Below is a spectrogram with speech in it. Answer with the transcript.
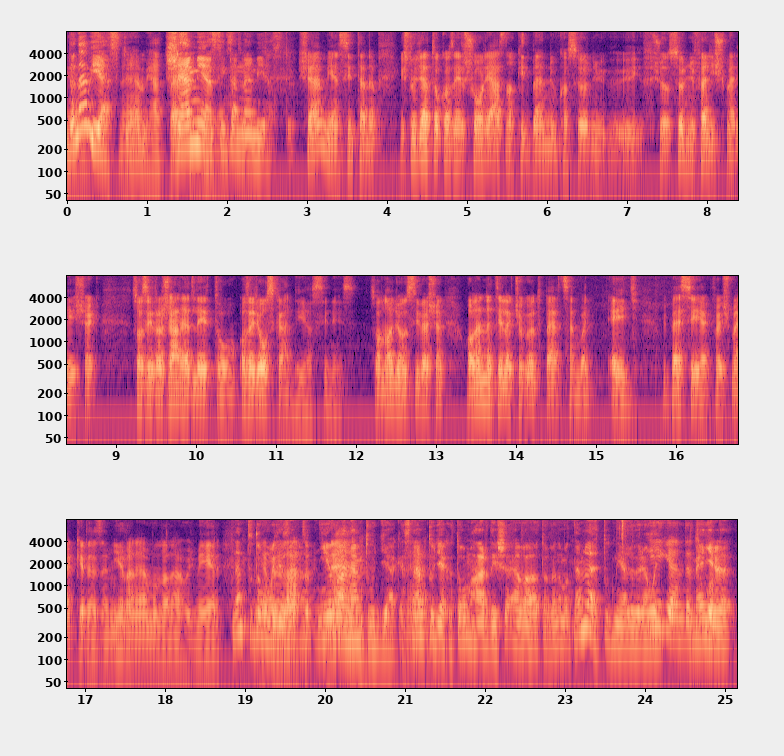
de nem ijesztő. Nem, hát Semmilyen nem szinten ijesztő. nem ijesztő. Semmilyen szinten nem. És tudjátok, azért sorjáznak itt bennünk a szörnyű, szörnyű felismerések. Szóval azért a Jared Leto az egy Oscar díjas színész. Szóval nagyon szívesen, ha lenne tényleg csak 5 percem, vagy egy, hogy beszéljek vele és megkérdezem, nyilván elmondaná, hogy miért. Nem tudom, hogy ez látod... a, nyilván nem, nem tudják, ezt nem. nem tudják, a Tom Hardy is elvállalta a Venomot, nem lehet tudni előre, hogy Igen, de mennyire... Tudod,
